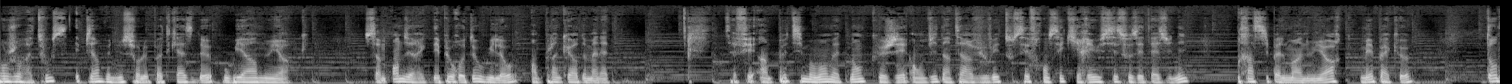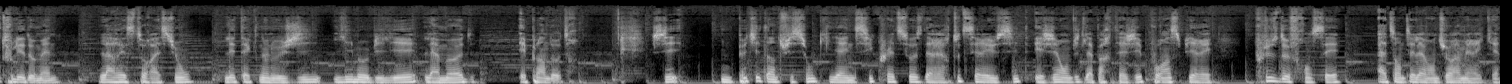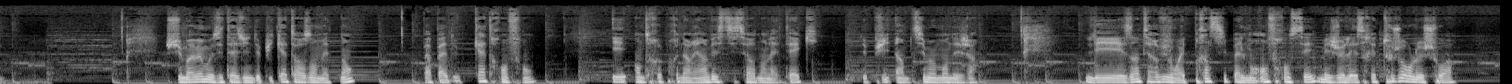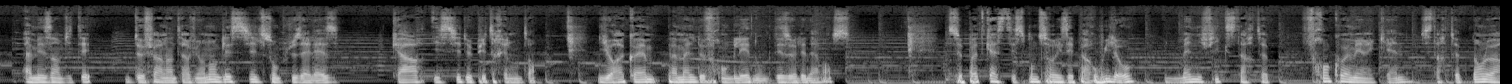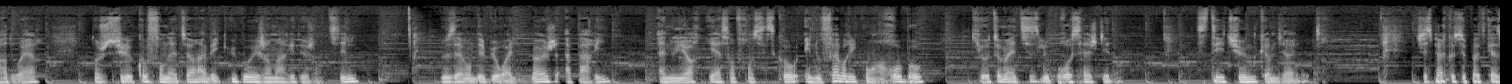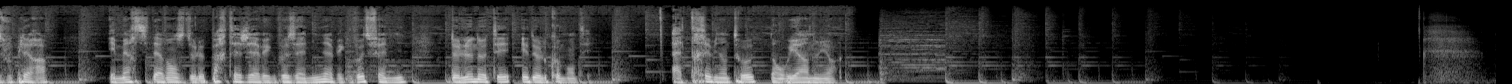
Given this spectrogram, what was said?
Bonjour à tous et bienvenue sur le podcast de We Are New York. Nous sommes en direct des bureaux de Willow, en plein cœur de Manhattan. Ça fait un petit moment maintenant que j'ai envie d'interviewer tous ces Français qui réussissent aux États-Unis, principalement à New York, mais pas que, dans tous les domaines, la restauration, les technologies, l'immobilier, la mode et plein d'autres. J'ai une petite intuition qu'il y a une secret sauce derrière toutes ces réussites et j'ai envie de la partager pour inspirer plus de Français à tenter l'aventure américaine. Je suis moi-même aux États-Unis depuis 14 ans maintenant, papa de 4 enfants et entrepreneur et investisseur dans la tech depuis un petit moment déjà. Les interviews vont être principalement en français, mais je laisserai toujours le choix à mes invités de faire l'interview en anglais s'ils sont plus à l'aise, car ici depuis très longtemps, il y aura quand même pas mal de franglais, donc désolé d'avance. Ce podcast est sponsorisé par Willow, une magnifique startup franco-américaine, startup dans le hardware, dont je suis le cofondateur avec Hugo et Jean-Marie de Gentil. Nous avons des bureaux à Limoges, à Paris, à New York et à San Francisco, et nous fabriquons un robot qui automatise le brossage des dents. Stay tuned, comme dirait l'autre. J'espère que ce podcast vous plaira, et merci d'avance de le partager avec vos amis, avec votre famille, de le noter et de le commenter. À très bientôt dans We Are New York.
